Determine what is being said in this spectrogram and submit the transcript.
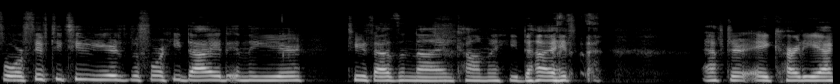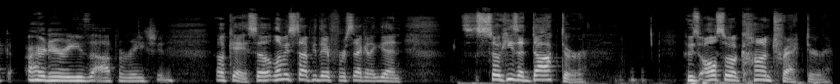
for 52 years before he died in the year 2009, comma, he died after a cardiac arteries operation. Okay, so let me stop you there for a second again. So he's a doctor who's also a contractor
